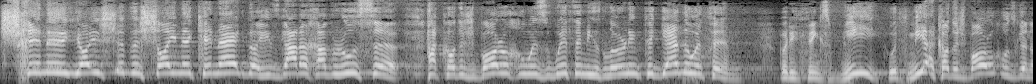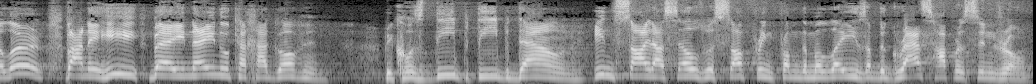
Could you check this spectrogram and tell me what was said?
Shchine Yoshev v'shoyne kenegdo. He's got a chavrusa. Hakadosh Baruch Hu is with him. He's learning together with him. But he thinks, me, with me, Hakadosh Baruch Hu is going to learn. V'anehi be'inenu kachagovim. Because deep, deep down, inside ourselves, we're suffering from the malaise of the grasshopper syndrome.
